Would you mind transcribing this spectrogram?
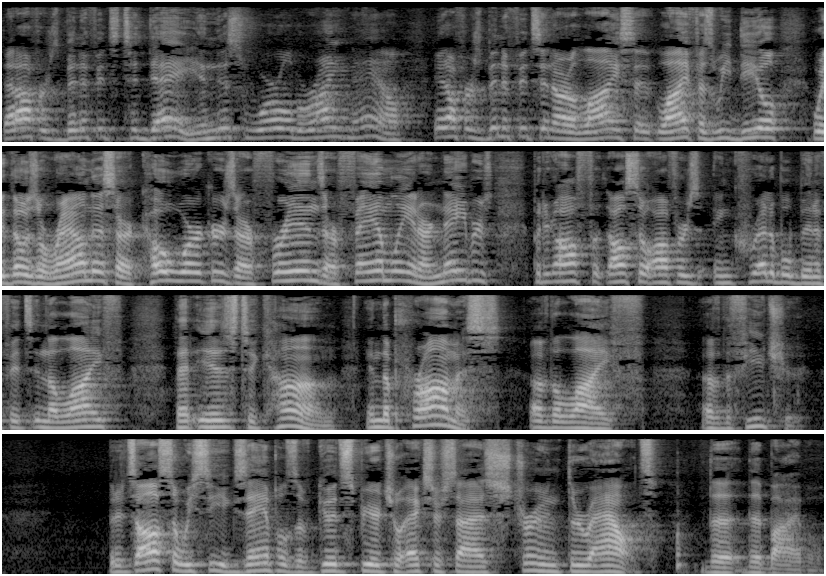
That offers benefits today in this world right now. It offers benefits in our life, life as we deal with those around us, our coworkers, our friends, our family, and our neighbors. But it also offers incredible benefits in the life that is to come, in the promise of the life of the future. But it's also, we see examples of good spiritual exercise strewn throughout the, the Bible.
